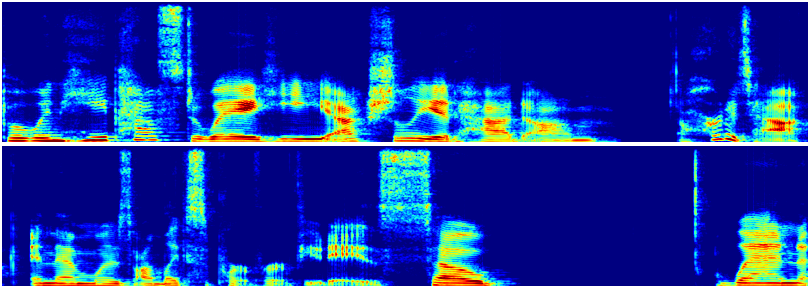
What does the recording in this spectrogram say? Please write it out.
but when he passed away, he actually had had um, a heart attack and then was on life support for a few days. So when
